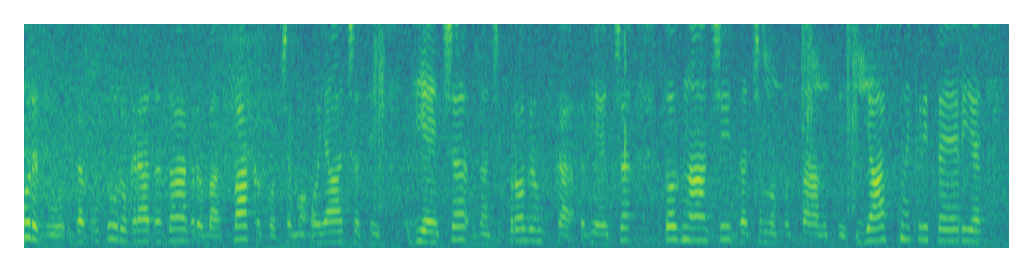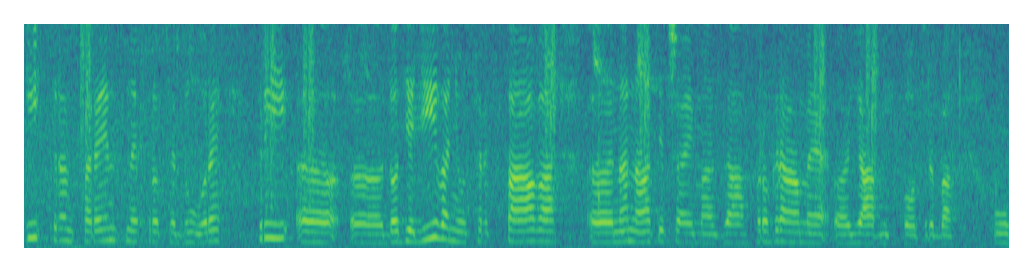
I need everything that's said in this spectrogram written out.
uredu za kulturu grada Zagreba svakako ćemo ojačati vijeća, znači programska vijeća. To znači da ćemo postaviti jasne kriterije i transparentne procedure pri e, e, dodjeljivanju sredstava e, na natječajima za programe javnih potreba u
